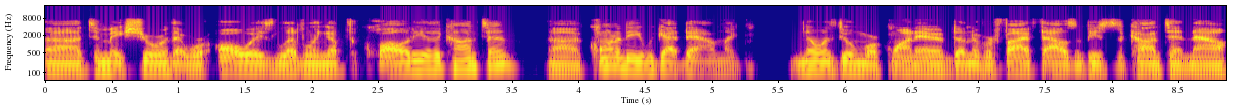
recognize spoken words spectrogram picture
uh, to make sure that we're always leveling up the quality of the content. Uh, quantity we got down. Like no one's doing more quantity. I've done over 5000 pieces of content now.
